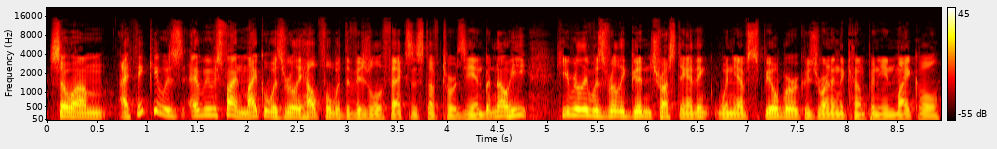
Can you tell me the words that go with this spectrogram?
So um, I think it was it was fine. Michael was really helpful with the visual effects and stuff towards the end, but no, he he really was really good and trusting. I think when you have Spielberg who's running the company and Michael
